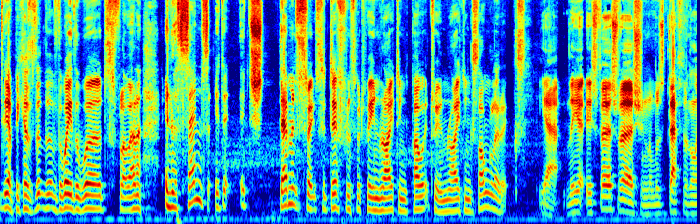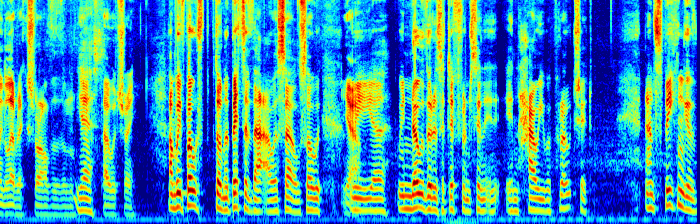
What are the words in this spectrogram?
Yeah, because the, the, the way the words flow, and uh, in a sense, it it sh- demonstrates the difference between writing poetry and writing song lyrics. yeah. The his first version was definitely lyrics rather than Yes, poetry. and we've both done a bit of that ourselves, so we Yeah. we, uh, we know there is a difference in, in in how you approach it. And speaking of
